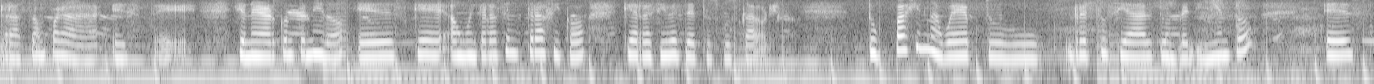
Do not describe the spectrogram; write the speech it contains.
razón para este generar contenido es que aumentarás el tráfico que recibes de tus buscadores. Tu página web, tu red social, tu emprendimiento es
